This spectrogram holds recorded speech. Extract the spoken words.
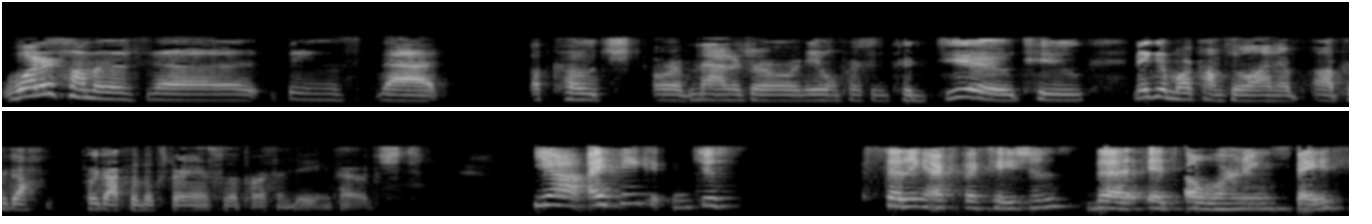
what are some of the things that a coach or a manager or an able person could do to make it more comfortable and a, a productive, productive experience for the person being coached? Yeah, I think just setting expectations that it's a learning space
